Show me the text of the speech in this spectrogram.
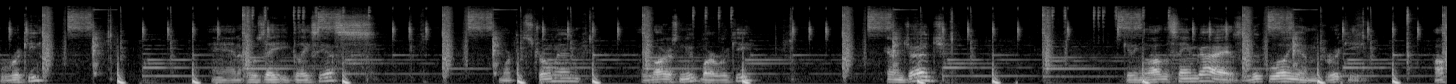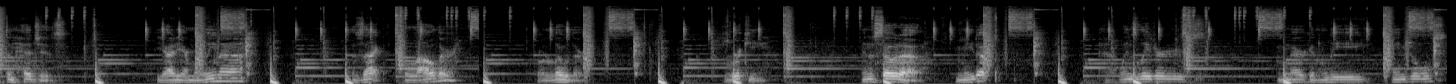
rookie, and Jose Iglesias. Marcus Stroman, Lars Nootbaar rookie, Aaron Judge, getting a lot of the same guys, Luke Williams rookie, Austin Hedges, Yadier Molina, Zach Lowther, or Lother, rookie, Minnesota, Meetup, wins leaders, American League, Angels,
